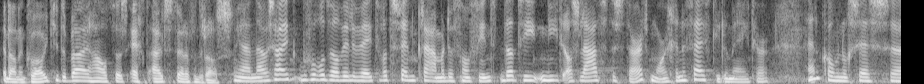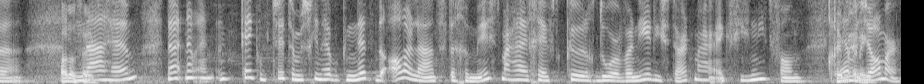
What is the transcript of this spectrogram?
en dan een quoteje erbij haalt, dat is echt uitstervend ras. Ja, nou zou ik bijvoorbeeld wel willen weten wat Sven Kramer ervan vindt... dat hij niet als laatste start, morgen in de vijf kilometer. He, er komen nog zes uh, oh, na heeft... hem. Nou, nou, kijk op Twitter, misschien heb ik net de allerlaatste gemist... maar hij geeft keurig door wanneer hij start. Maar ik zie niet van, hè, wat jammer.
